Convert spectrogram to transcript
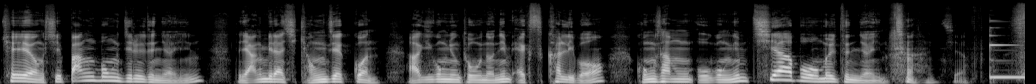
최혜영 씨, 빵봉지를 든 여인. 양미란 씨, 경제권. 아기공룡 도우너님, 엑스칼리버. 0350님, 치아보험을 든 여인. 치아보험.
